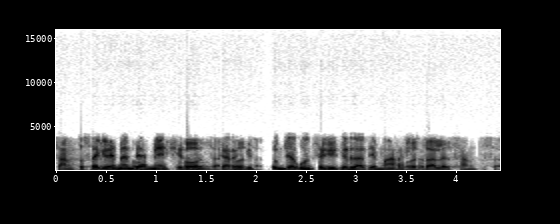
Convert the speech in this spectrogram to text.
सांगतो सर. सगळ्यांना द्या मॅसेज हो, चालेल, कारण हो, की. तुमच्याकडून सगळीकडे जाते हो महाराष्ट्रात. चालेल. सांगतो सर.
